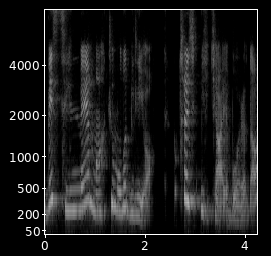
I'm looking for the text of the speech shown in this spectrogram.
ve silinmeye mahkum olabiliyor. Bu trajik bir hikâye bu arada.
